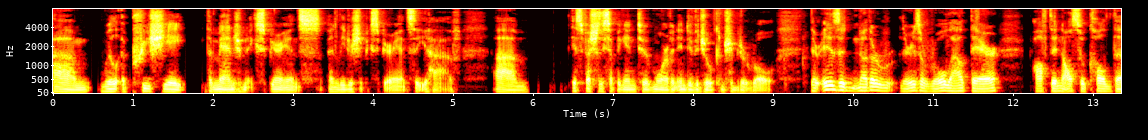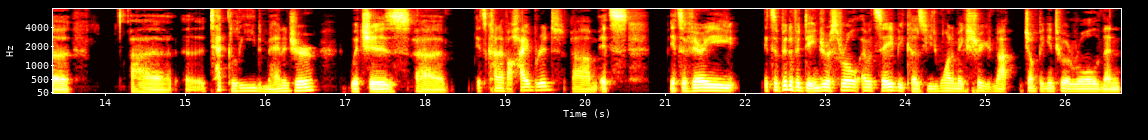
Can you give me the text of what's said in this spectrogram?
um, will appreciate the management experience and leadership experience that you have, um, especially stepping into more of an individual contributor role. There is another, there is a role out there, often also called the uh, uh, tech lead manager, which is uh, it's kind of a hybrid. Um, it's it's a very it's a bit of a dangerous role, I would say, because you want to make sure you're not jumping into a role and then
